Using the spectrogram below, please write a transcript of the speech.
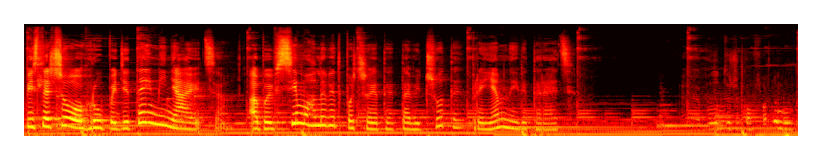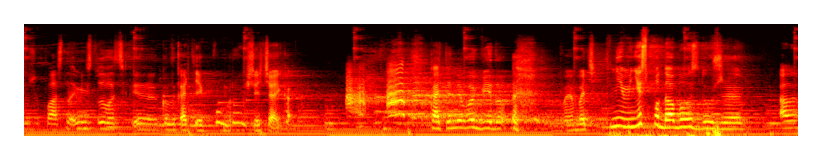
Після чого групи дітей міняються, аби всі могли відпочити та відчути приємний вітерець. Дуже комфортно, було дуже класно. Мені сподобалось, е, коли Катя як помре, ще чайка. Катя, не в обіду. Вибач. Ні, мені сподобалось дуже. Але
